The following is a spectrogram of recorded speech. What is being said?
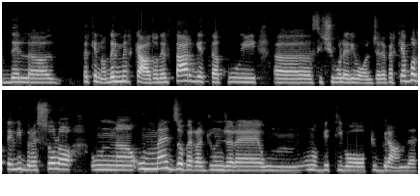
del perché no, del mercato, del target a cui uh, si ci vuole rivolgere, perché a volte il libro è solo un, un mezzo per raggiungere un, un obiettivo più grande,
